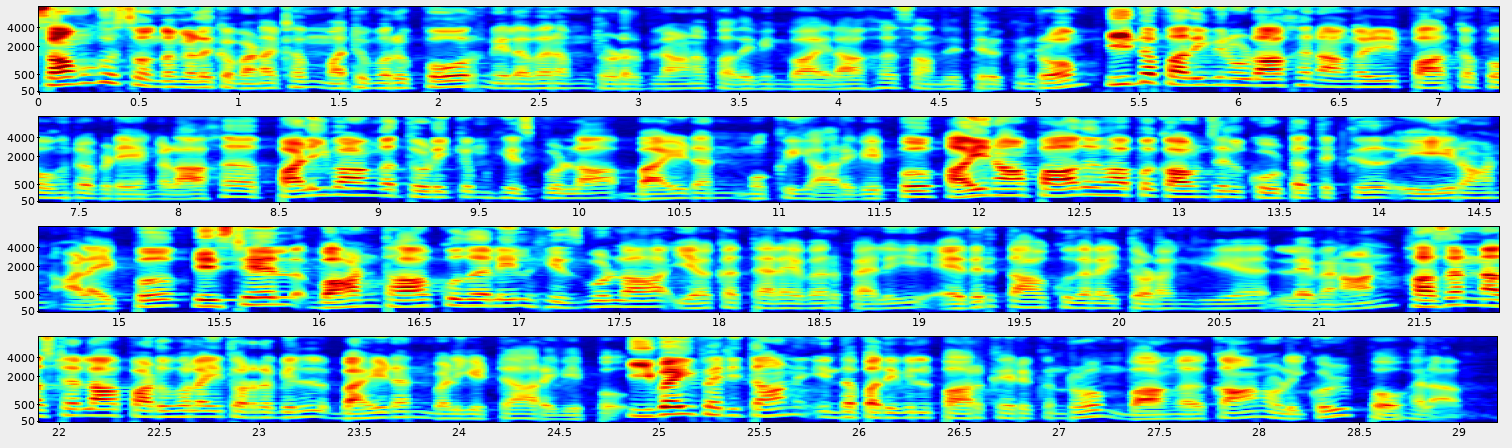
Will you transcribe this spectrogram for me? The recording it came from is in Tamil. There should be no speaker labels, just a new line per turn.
சமூக சொந்தங்களுக்கு வணக்கம் மற்றும் ஒரு போர் நிலவரம் தொடர்பிலான பதிவின் வாயிலாக சந்தித்திருக்கின்றோம். இந்த பதிவினூடாக நாங்கள் பார்க்க போகின்ற விடயங்களாக பழிவாங்க துடிக்கும் ஹிஸ்புல்லா பைடன் முக்கிய அறிவிப்பு ஐநா பாதுகாப்பு கவுன்சில் கூட்டத்திற்கு ஈரான் அழைப்பு இஸ்ரேல் வான் தாக்குதலில் ஹிஸ்புல்லா இயக்க தலைவர் பலி எதிர்த்தாக்குதலை தொடங்கிய லெபனான் ஹசன் நஸ்டல்லா படுகொலை தொடர்பில் பைடன் வெளியிட்ட அறிவிப்பு. இவை பற்றித்தான் இந்த பதிவில் பார்க்க இருக்கின்றோம். வாங்க காணொளிக்குள் போகலாம்.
